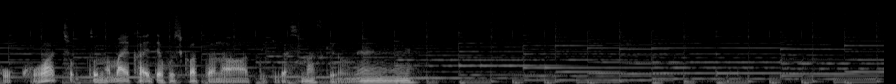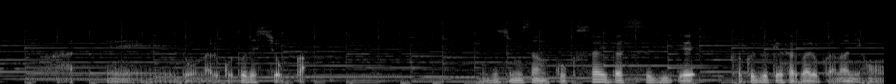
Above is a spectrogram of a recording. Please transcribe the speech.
ここはちょっと名前変えてほしかったなって気がしますけどね。はいえーどうなることでしょうか。むすみさん、国際出しすぎで格付け下がるかな、日本。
